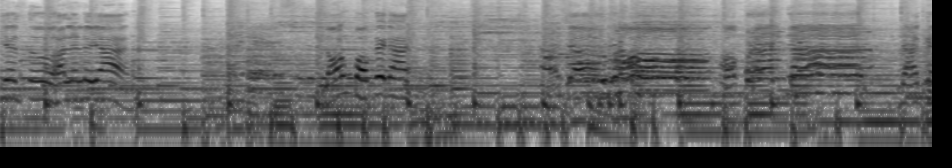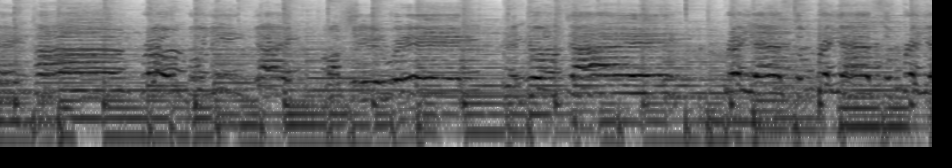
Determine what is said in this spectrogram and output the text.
เยซูฮาเลลูยาร้องบอกด้วยกันจะร้องขอบพระนามนาเกรงขามพระองค์ผู้ยิ่งใหญ่มอบชีวิตเปลี่ยนดวงใจ พระเยซูพระเยซูพระเย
